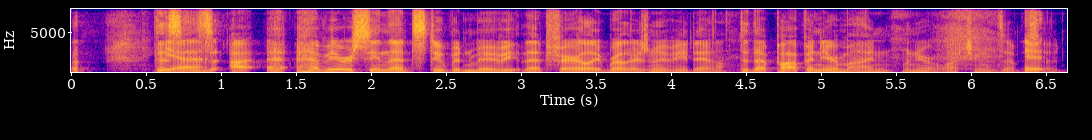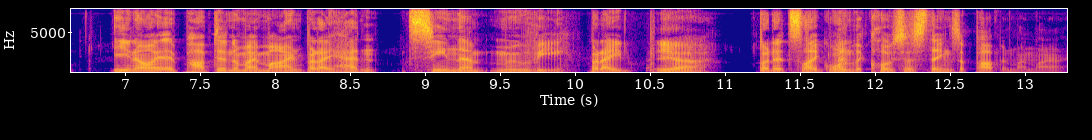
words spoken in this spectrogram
this Yeah. is. I have you ever seen that stupid movie, that Farrelly Brothers movie, Dale? Did that pop into your mind when you were watching this episode? You know, it popped into my mind, but I hadn't seen that movie. But I, yeah, but it's like one of the closest things that pop in my mind.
